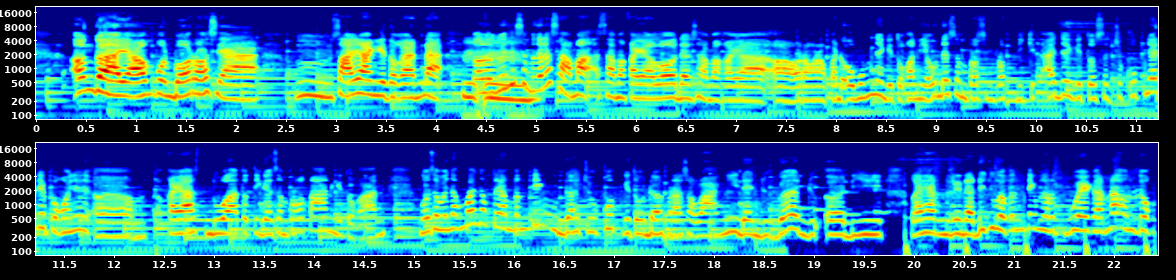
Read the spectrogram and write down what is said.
Enggak ya ampun boros ya. Hmm, sayang gitu kan. Nah, kalau gue sih sebenarnya sama sama kayak lo dan sama kayak uh, orang-orang pada umumnya gitu kan. Ya udah semprot-semprot dikit aja gitu secukupnya deh pokoknya um, kayak dua atau tiga semprotan gitu kan. Gak usah banyak-banyak tuh yang penting udah cukup gitu, udah merasa wangi dan juga ju- uh, di leher dari nadi juga penting menurut gue karena untuk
